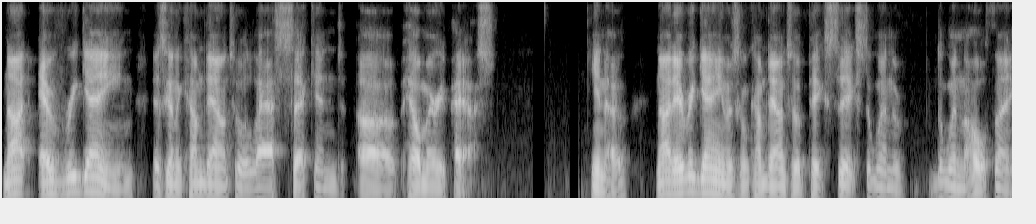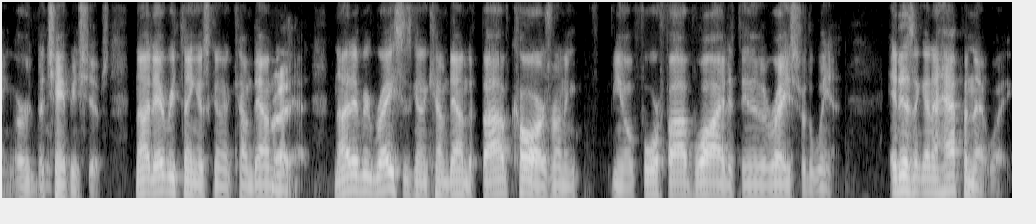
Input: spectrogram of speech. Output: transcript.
Not every game is going to come down to a last second uh, hail mary pass. You know, not every game is going to come down to a pick six to win the to win the whole thing or the championships. Not everything is going to come down Right. to that. Not every race is going to come down to five cars running, you know, four or five wide at the end of the race for the win. It isn't going to happen that way.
